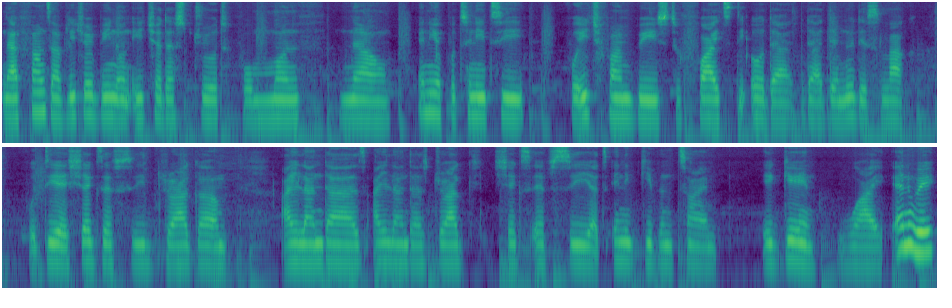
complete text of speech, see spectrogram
Now, fans have literally been on each other's throat for months now. Any opportunity for each fan base to fight the other that them know they slack for their Sheggz FC drag um, Islanders, Islanders drag Sheggz FC at any given time. Again, why? Anyway,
